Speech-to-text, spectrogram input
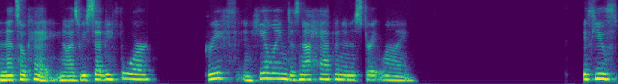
And that's okay. You know, as we said before, Grief and healing does not happen in a straight line. If you've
